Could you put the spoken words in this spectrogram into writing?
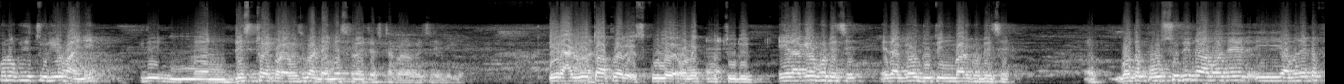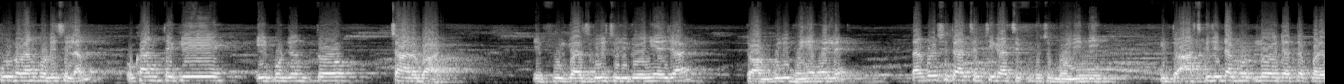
কোনো কিছু চুরি হয়নি কিন্তু ডিস্ট্রয় করা হয়েছে বা ড্যামেজ করার চেষ্টা করা হয়েছে এগুলো। এর আগেও তো আপনার স্কুলে অনেক হ্যাঁ। চুরি এর আগেও ঘটেছে এর আগেও দু তিনবার ঘটেছে। গত পরশু দিনও আমাদের এই আমাদের একটা ফুল বাগান করেছিলাম ওখান থেকে এই পর্যন্ত চারবার এই ফুল গাছগুলি চুরি করে নিয়ে যায়, টবগুলি ভেঙে ফেলে। তারপরে সেটা আচ্ছা ঠিক আছে, কিছু বলিনি। কিন্তু আজকে যেটা ঘটলো এটা তো পরে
